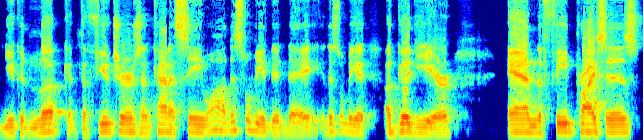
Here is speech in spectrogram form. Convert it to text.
You could look at the futures and kind of see, wow, this will be a good day. This will be a, a good year. And the feed prices,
